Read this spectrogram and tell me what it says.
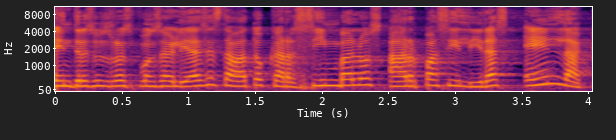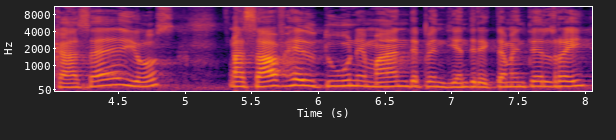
Entre sus responsabilidades estaba tocar címbalos, arpas y liras en la casa de Dios. Asaf, Jedutún, Emán dependían directamente del rey.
